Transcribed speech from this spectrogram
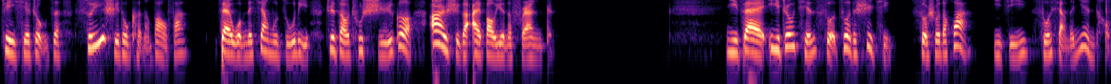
这些种子随时都可能爆发，在我们的项目组里制造出十个、二十个爱抱怨的 Frank。你在一周前所做的事情、所说的话以及所想的念头，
